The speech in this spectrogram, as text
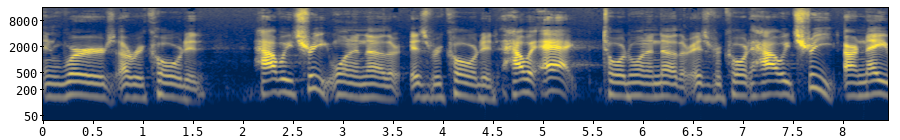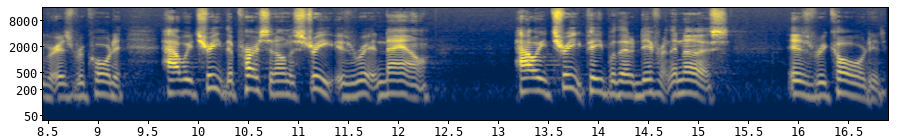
and words are recorded. How we treat one another is recorded. How we act toward one another is recorded. How we treat our neighbor is recorded. How we treat the person on the street is written down. How we treat people that are different than us is recorded.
